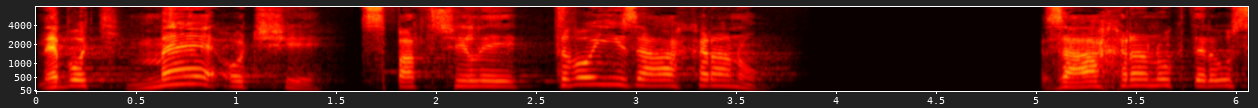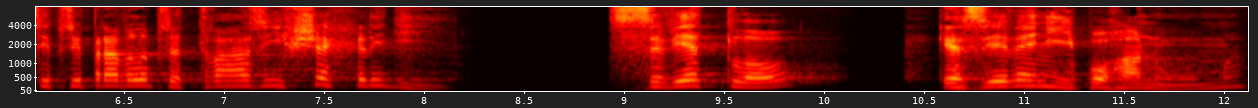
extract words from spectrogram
neboť mé oči spatřili tvoji záchranu. Záchranu, kterou si připravil před tváří všech lidí. Světlo ke zjevení pohanům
